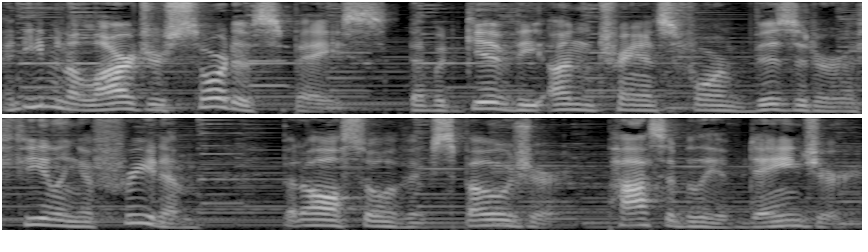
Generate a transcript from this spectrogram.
and even a larger sort of space, that would give the untransformed visitor a feeling of freedom, but also of exposure, possibly of danger.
